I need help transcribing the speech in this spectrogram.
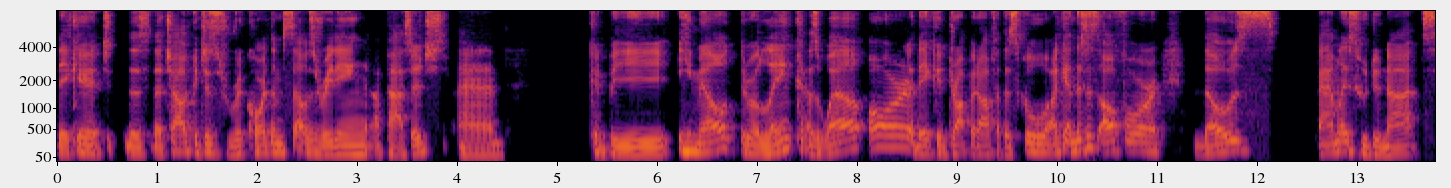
They could, the child could just record themselves reading a passage and could be emailed through a link as well, or they could drop it off at the school. Again, this is all for those families who do not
